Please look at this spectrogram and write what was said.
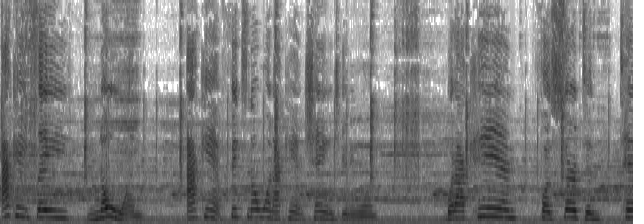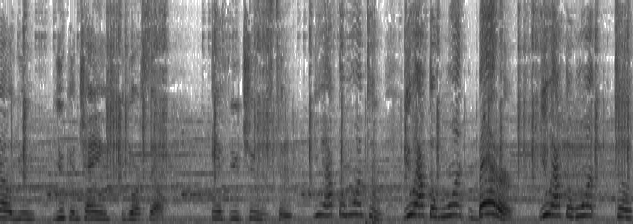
I can't save no one I can't fix no one. I can't change anyone. But I can for certain tell you you can change yourself if you choose to. You have to want to. You have to want better. You have to want to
